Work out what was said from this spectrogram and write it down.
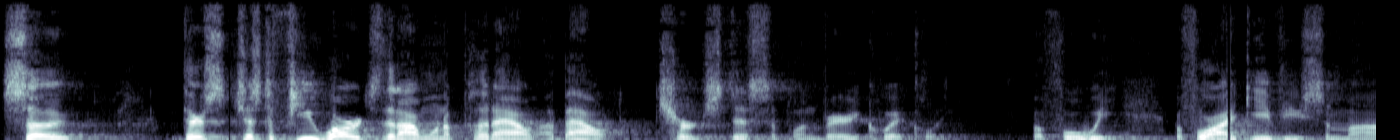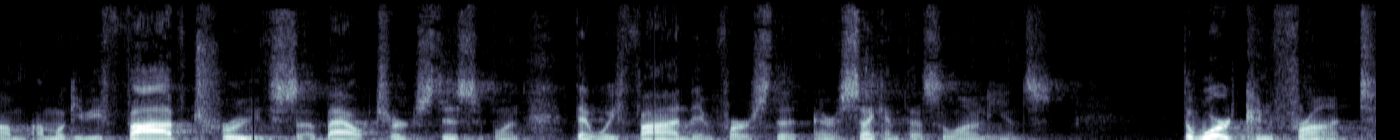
So there's just a few words that I want to put out about church discipline very quickly before we before I give you some. Um, I'm going to give you five truths about church discipline that we find in First or Second Thessalonians. The word confront.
